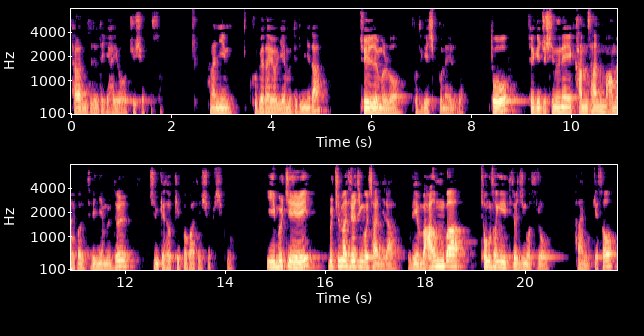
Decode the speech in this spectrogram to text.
살아가는 저들 되게 하여 주시옵소서. 하나님 구별하여 예물 드립니다. 주일 예물로 소득의 10분의 1로 또 저에게 주신 은혜에 감사하는 마음을 걸 드린 예물들 주님께서 기뻐 받으시옵시고 이 물질이 물질만 드려진 것이 아니라 우리의 마음과 정성이 드려진 것으로 하나님께서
